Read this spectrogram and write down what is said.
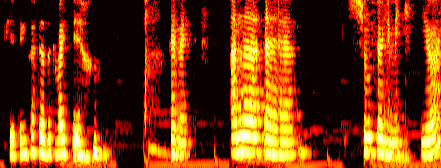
Porque tenho certeza que vai ser. Evet. Ana e, şunu söylemek istiyor.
